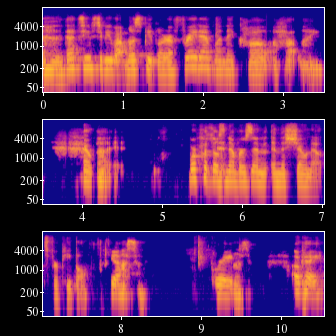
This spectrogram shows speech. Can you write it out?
uh, that seems to be what most people are afraid of when they call a hotline. Oh, uh, we'll put those numbers in in the show notes for people. Yeah. Awesome. Great. Awesome. okay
